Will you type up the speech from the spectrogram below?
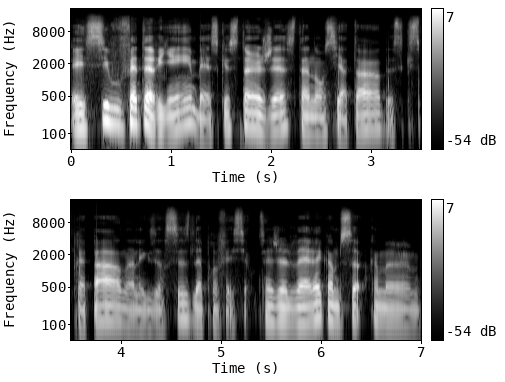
Et si vous faites rien, ben, est-ce que c'est un geste annonciateur de ce qui se prépare dans l'exercice de la profession? je le verrais comme ça, comme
